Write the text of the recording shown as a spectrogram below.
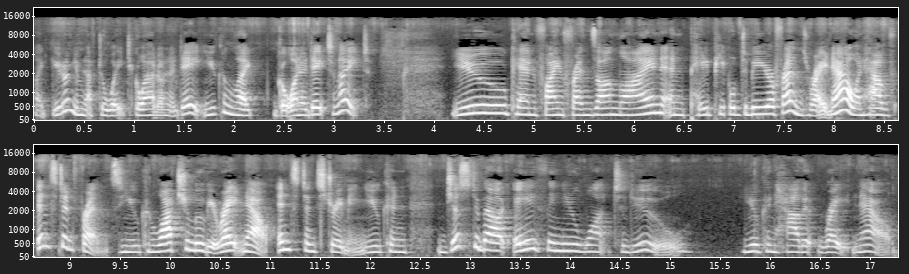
Like, you don't even have to wait to go out on a date. You can, like, go on a date tonight. You can find friends online and pay people to be your friends right now and have instant friends. You can watch a movie right now, instant streaming. You can just about anything you want to do, you can have it right now.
